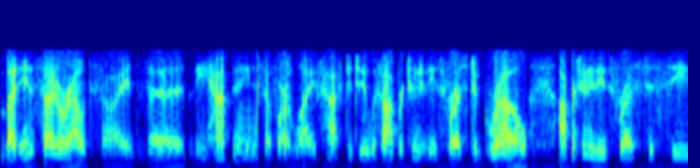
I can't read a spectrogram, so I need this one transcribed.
But inside or outside, the the happenings of our life have to do with opportunities for us to grow, opportunities for us to see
